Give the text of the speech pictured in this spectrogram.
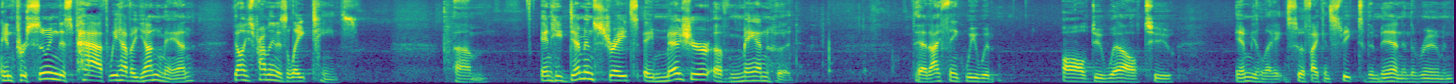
in pursuing this path, we have a young man Y'all, he's probably in his late teens. Um, and he demonstrates a measure of manhood that I think we would all do well to emulate. And so, if I can speak to the men in the room, and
